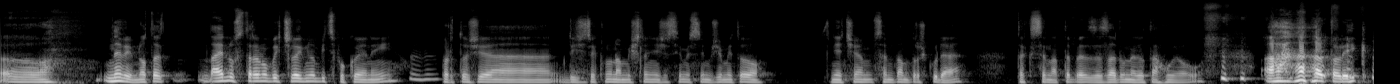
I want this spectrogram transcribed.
uh, nevím, no to, na jednu stranu bych člověk měl být spokojený, mm-hmm. protože když řeknu na myšleně, že si myslím, že mi to v něčem sem tam trošku jde, tak se na tebe ze zadu nedotahujou a tolik.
